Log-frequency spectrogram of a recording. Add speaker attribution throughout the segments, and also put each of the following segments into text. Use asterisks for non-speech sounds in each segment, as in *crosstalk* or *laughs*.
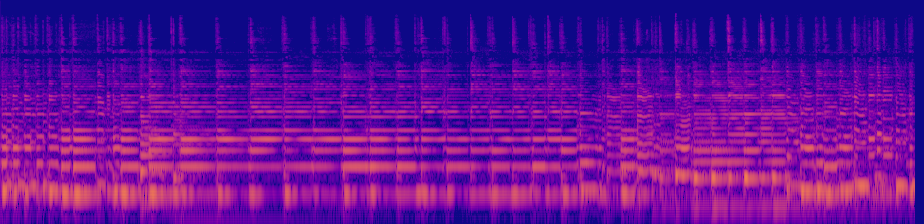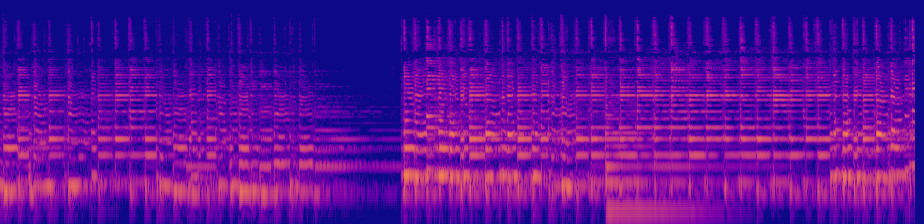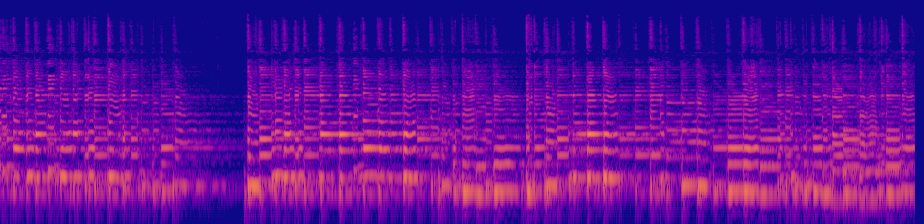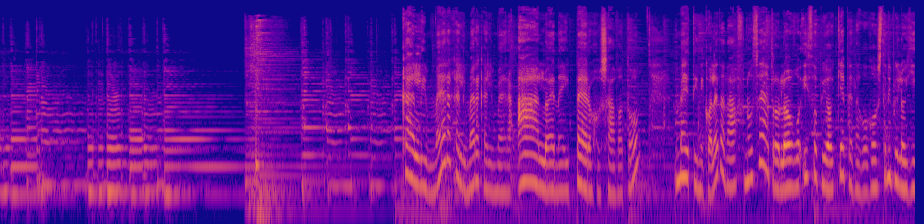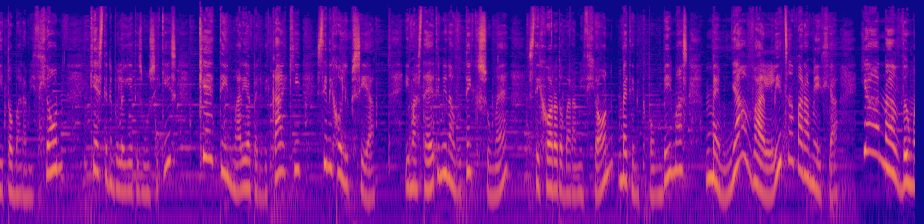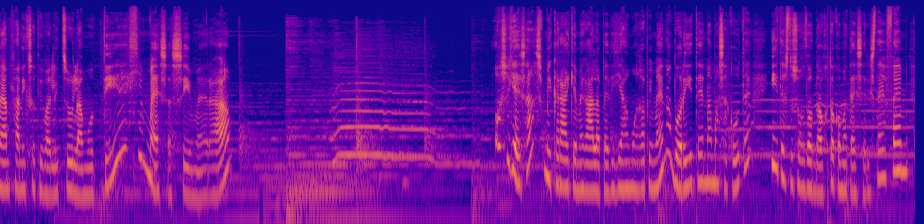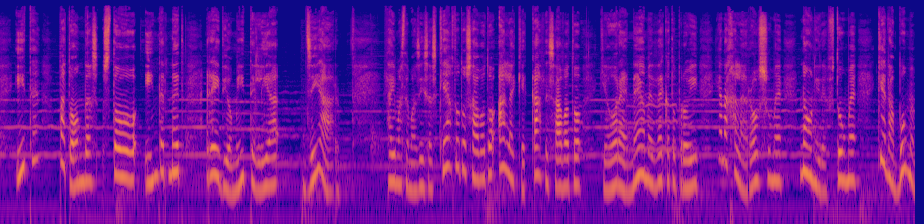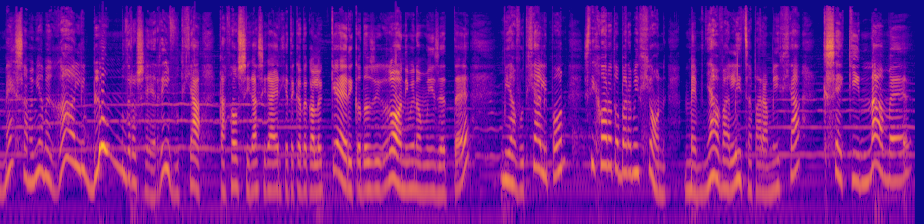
Speaker 1: Καλημέρα, υπέροχο Σάββατο με την Νικολέτα Δάφνου, θεατρολόγο, ηθοποιό και παιδαγωγό στην επιλογή των παραμυθιών και στην επιλογή της μουσικής και την Μαρία Περδικάκη στην ηχοληψία. Είμαστε έτοιμοι να βουτήξουμε στη χώρα των παραμυθιών με την εκπομπή μας με μια βαλίτσα παραμύθια. Για να δούμε αν θα ανοίξω τη βαλιτσούλα μου τι έχει μέσα σήμερα; Όσο για εσάς, μικρά και μεγάλα παιδιά μου αγαπημένα, μπορείτε να μας ακούτε είτε στους 88,4 στα FM, είτε πατώντας στο ίντερνετ radiome.gr. Θα είμαστε μαζί σας και αυτό το Σάββατο αλλά και κάθε Σάββατο και ώρα 9 με 10 το πρωί για να χαλαρώσουμε, να ονειρευτούμε και να μπούμε μέσα με μια μεγάλη μπλουμ δροσερή βουτιά καθώς σιγά σιγά έρχεται και το καλοκαίρι κοντοζυγώνει μην νομίζετε. Μια βουτιά λοιπόν στη χώρα των παραμυθιών με μια βαλίτσα παραμύθια ξεκινάμε!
